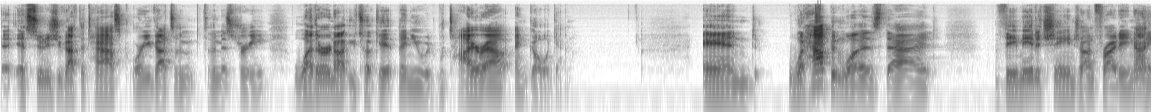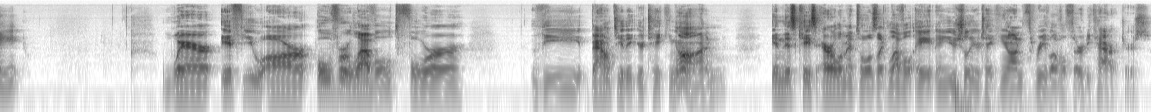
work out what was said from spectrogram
as soon as you got the task or you got to the, to the mystery, whether or not you took it, then you would retire out and go again. And what happened was that they made a change on Friday night where if you are over leveled for the bounty that you're taking on, in this case, Air Elemental is like level 8, and usually you're taking on three level 30 characters,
